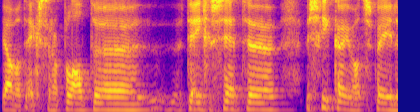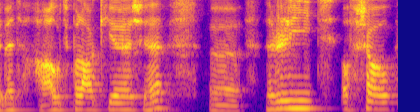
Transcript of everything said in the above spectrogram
ja, wat extra planten tegenzetten. Misschien kan je wat spelen met houtplankjes, hè? Uh, riet of zo.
